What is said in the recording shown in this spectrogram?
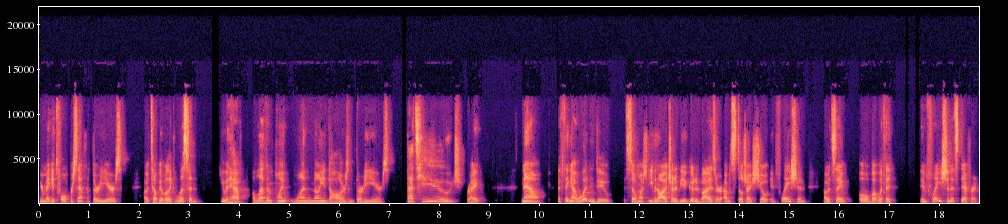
You're making 12% for 30 years. I would tell people like, listen, you would have $11.1 million in 30 years. That's huge, right? Now, the thing I wouldn't do so much, even though I would try to be a good advisor, I would still try to show inflation. I would say, oh, but with a inflation, it's different.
